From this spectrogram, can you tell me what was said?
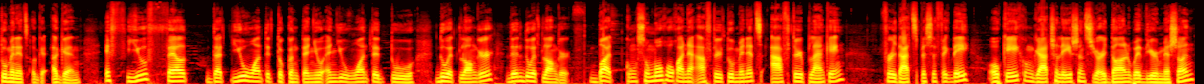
two minutes again. If you felt that you wanted to continue and you wanted to do it longer then do it longer. But kung sumuko ka na after two minutes after planking for that specific day, okay, congratulations, you are done with your mission.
